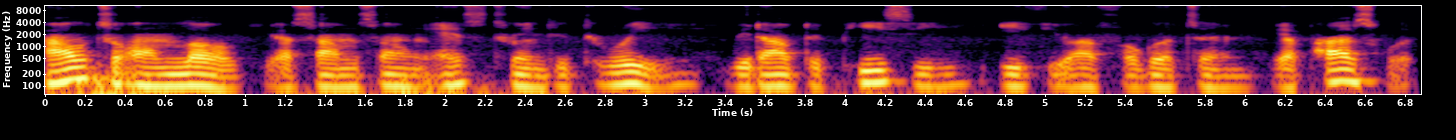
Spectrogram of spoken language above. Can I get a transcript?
How to unlock your Samsung S23 without a PC if you have forgotten your password.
